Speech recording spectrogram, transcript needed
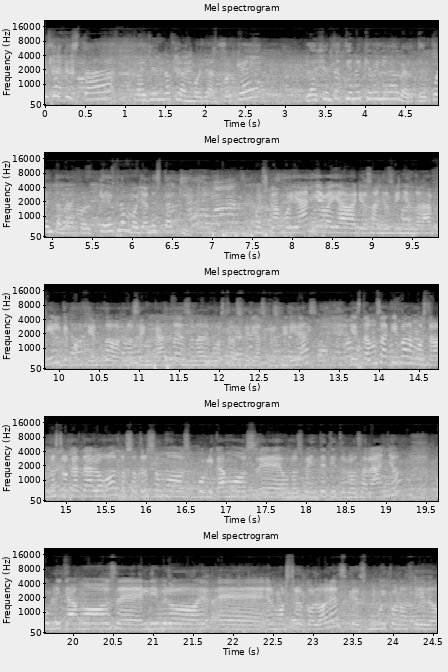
es lo que está trayendo Flamboyán? ¿Por qué la gente tiene que venir a verte? Cuéntame, ¿por qué Flamboyán está aquí? Pues Flamboyán lleva ya varios años viniendo a la FIL, que por cierto nos encanta, es una de nuestras ferias preferidas. Y estamos aquí para mostrar nuestro catálogo. Nosotros somos, publicamos eh, unos 20 títulos al año. Publicamos eh, el libro eh, El monstruo de colores, que es muy conocido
